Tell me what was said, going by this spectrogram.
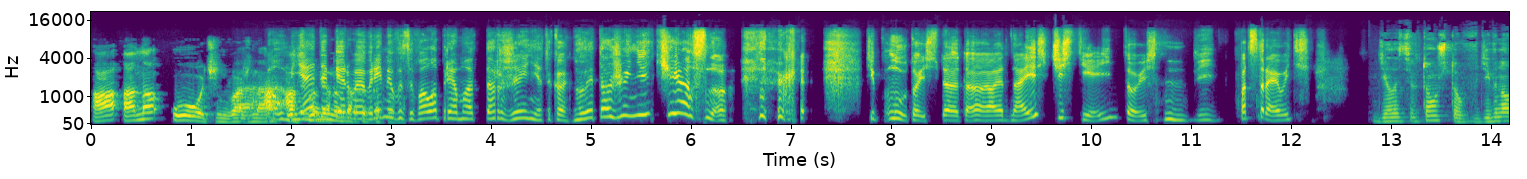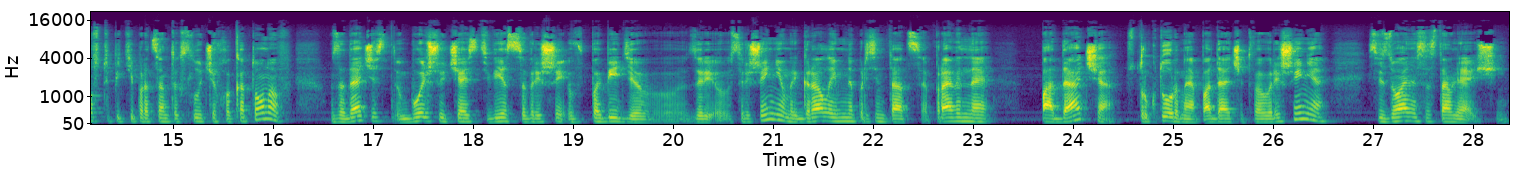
а она очень важна. А у меня это первое время вызывало прямо отторжение. Такая, ну это же нечестно. Типа, ну, то есть это одна из частей, то есть подстраивайтесь. Дело в том, что в 95% случаев хакатонов задача, большую часть веса в, реши... в победе с решением играла именно презентация. Правильная подача, структурная подача твоего решения с визуальной составляющей.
